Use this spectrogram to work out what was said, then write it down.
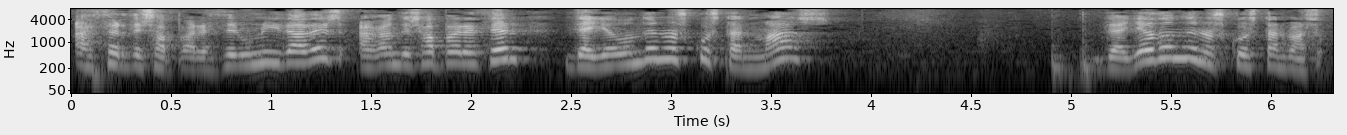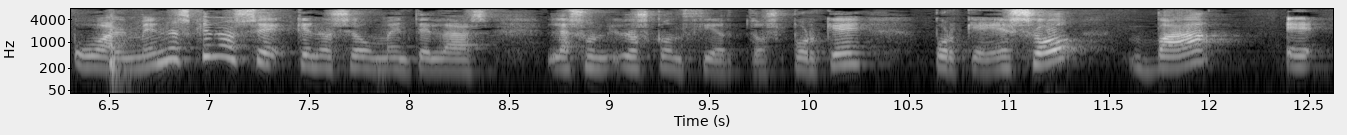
hacer desaparecer unidades, hagan desaparecer de allá donde nos cuestan más. De allá donde nos cuestan más. O al menos que no se, que no se aumenten las, las, los conciertos. ¿Por qué? Porque eso va eh,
